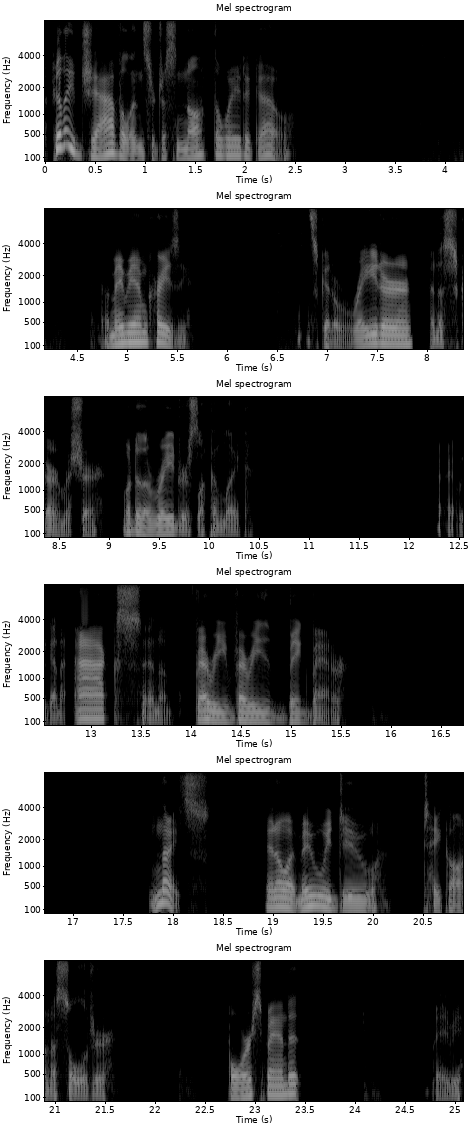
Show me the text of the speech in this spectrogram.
I feel like javelins are just not the way to go. But maybe I'm crazy. Let's get a raider and a skirmisher. What are the raiders looking like? All right, we got an axe and a very, very big banner. Nice. You know what? Maybe we do take on a soldier. Force bandit? Maybe.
